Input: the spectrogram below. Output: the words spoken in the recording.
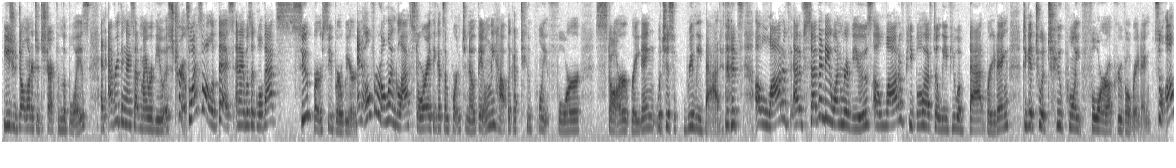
because you don't want it to distract from the boys. And everything I said in my review is true. So I saw all of this and I was like, well, that's super, super weird. And overall on Glassdoor, I think it's important to note they only have like a 2.4 star rating, which is really bad. That's a lot of, out of 71 reviews, a lot of people have to leave you a bad rating to get to a 2.4 approval rating. So all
